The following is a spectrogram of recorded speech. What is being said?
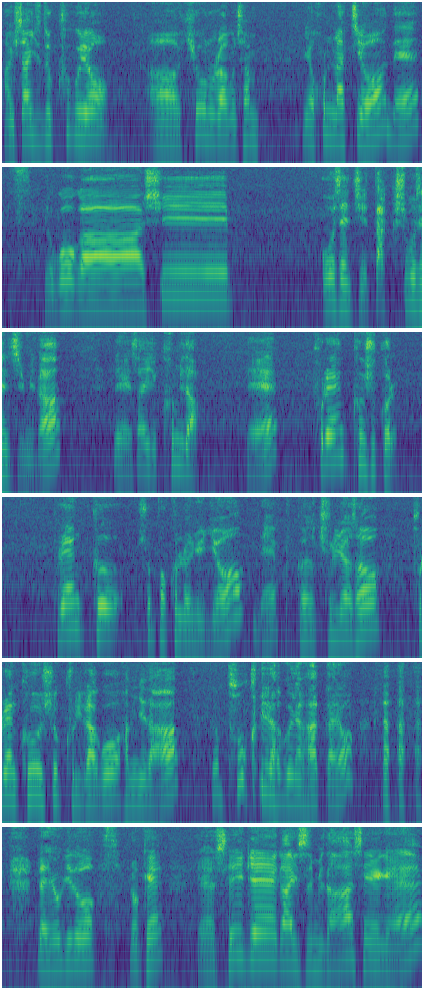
아, 사이즈도 크고요. 아, 키우느라고 참 예, 혼났죠. 네. 요거가 15cm, 딱 15cm입니다. 네, 사이즈 큽니다. 네. 프랭크 슈클. 프랭크 슈퍼클론이죠. 네. 그 줄여서 프랭크 슈클이라고 합니다. 그럼 푸클이라고 그냥 할까요? 네, 여기도 이렇게 예, 세 개가 있습니다. 세 개.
